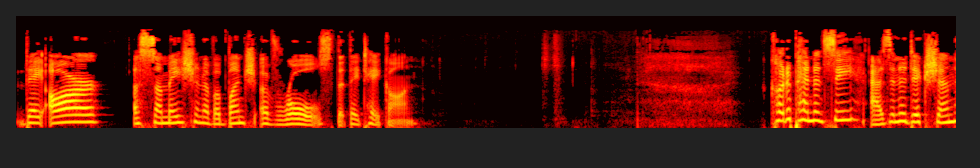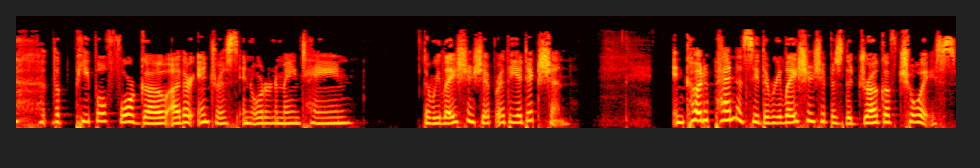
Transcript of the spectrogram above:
They are a summation of a bunch of roles that they take on. Codependency, as an addiction, the people forego other interests in order to maintain the relationship or the addiction. In codependency, the relationship is the drug of choice.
